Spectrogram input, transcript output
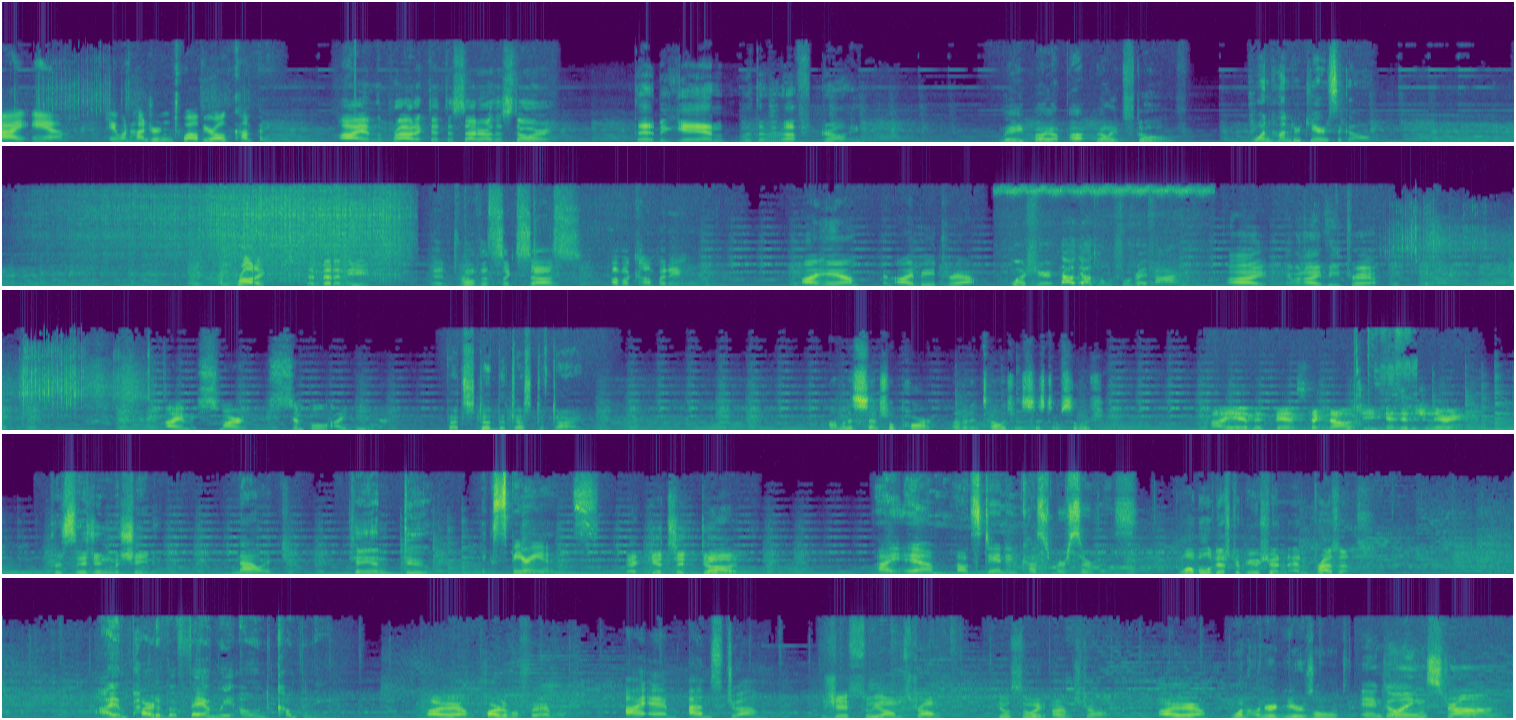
I am a 112-year-old company. I am the product at the center of the story. That began with a rough drawing. Made by a pot-bellied stove. 100 years ago. A product that met a need and drove the success of a company. I am an IB trap. I am an IB trap. I am a smart, simple idea. That stood the test of time. I'm an essential part of an intelligent system solution. I am advanced technology and engineering. Precision machining. Knowledge. Can do. Experience. That gets it done. I am outstanding customer service. Global distribution and presence. I am part of a family owned company. I am part of a family. I am Armstrong. Je suis Armstrong. Yo soy Armstrong. I am 100 years old. And going strong.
